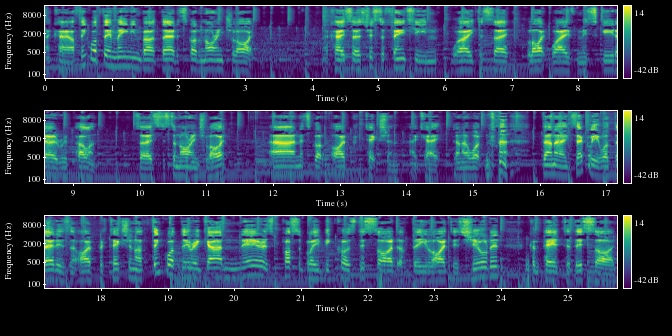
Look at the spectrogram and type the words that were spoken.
Okay, I think what they're meaning about that, it's got an orange light. Okay, so it's just a fancy way to say light wave mosquito repellent. So it's just an orange light. And it's got eye protection. Okay, don't know what don't know exactly what that is, eye protection. I think what they're regarding there is possibly because this side of the light is shielded compared to this side.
